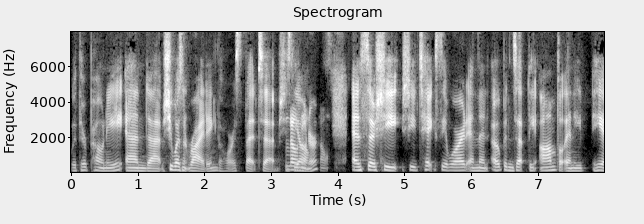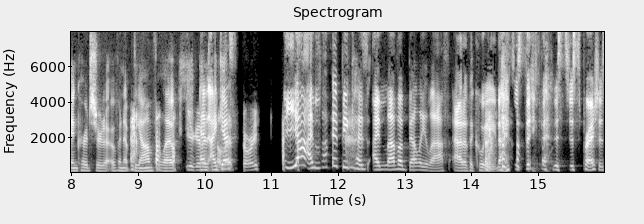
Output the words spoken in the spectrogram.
with her pony, and uh, she wasn't riding the horse, but uh, she's no, the owner. no. And so she she takes the award and then opens up the envelope, and he he encouraged her to open up the envelope. And I guess- that story. Yeah, I love it because I love a belly laugh out of the queen. I just think that is just precious.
